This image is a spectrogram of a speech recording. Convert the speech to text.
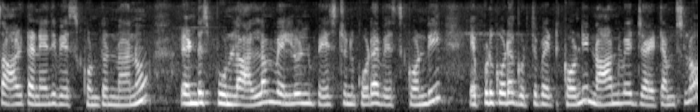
సాల్ట్ అనేది వేసుకుంటున్నాను. రెండు స్పూన్ల అల్లం వెల్లుల్లి పేస్ట్ని కూడా వేసుకోండి. ఎప్పుడు కూడా గుర్తుపెట్టుకోండి నాన్ వెజ్ ఐటమ్స్లో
